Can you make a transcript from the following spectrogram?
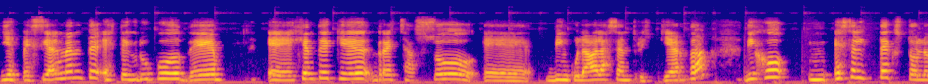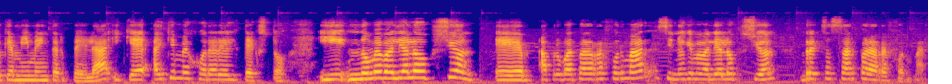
y especialmente este grupo de eh, gente que rechazó eh, vinculado a la centroizquierda, dijo, mm, es el texto lo que a mí me interpela y que hay que mejorar el texto. Y no me valía la opción eh, aprobar para reformar, sino que me valía la opción rechazar para reformar.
